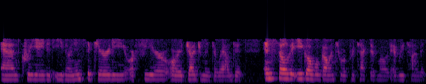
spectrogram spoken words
and created either an insecurity or fear or a judgment around it and so the ego will go into a protective mode every time it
